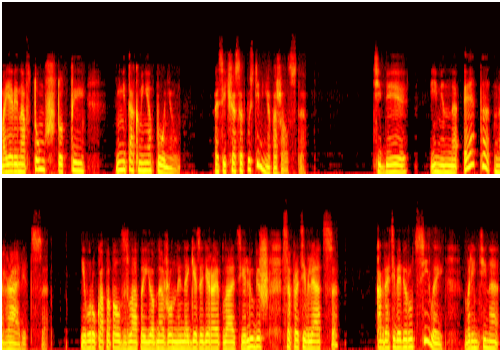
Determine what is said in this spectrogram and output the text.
Моя вина в том, что ты не так меня понял. А сейчас отпусти меня, пожалуйста. Тебе именно это нравится?» Его рука поползла по ее обнаженной ноге, задирая платье. «Любишь сопротивляться? Когда тебя берут силой?» Валентина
